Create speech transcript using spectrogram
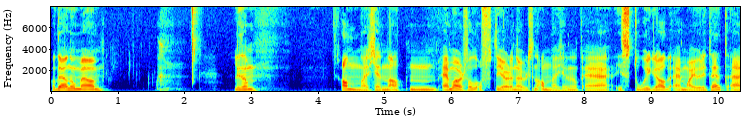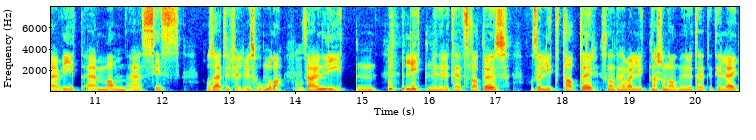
Og det er noe med å liksom anerkjenne at den Jeg må i hvert fall ofte gjøre den øvelsen. Anerkjenne at jeg i stor grad er majoritet. Er hvit, er mann, er cis. Og så er jeg tilfeldigvis homo, da. Mm. Så jeg har en liten, liten minoritetsstatus. Og så litt tater, sånn at det kan være litt nasjonal minoritet i tillegg.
